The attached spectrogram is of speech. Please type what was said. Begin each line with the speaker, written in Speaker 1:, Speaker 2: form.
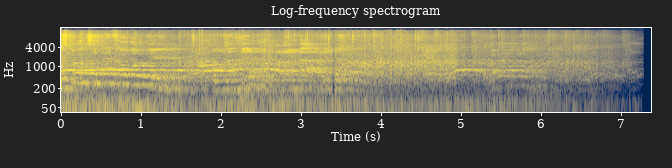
Speaker 1: Let's go.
